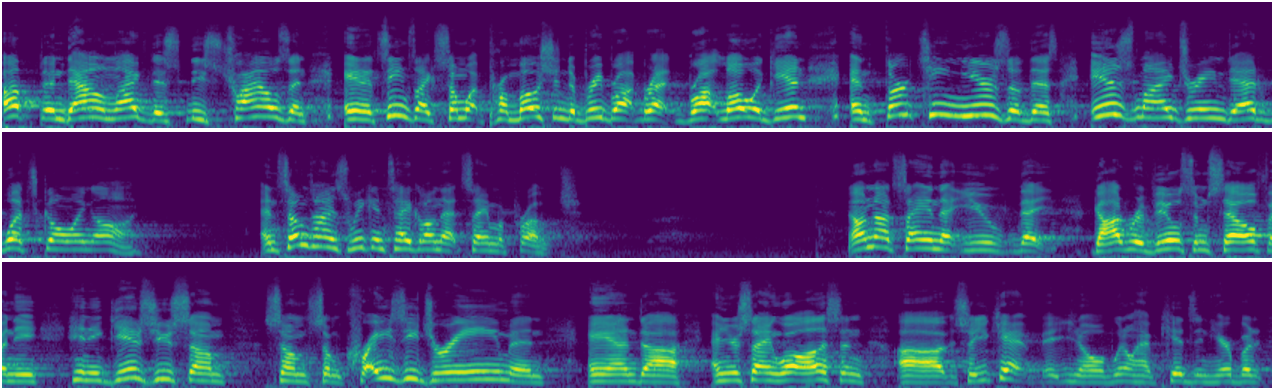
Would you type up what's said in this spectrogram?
up and down life, this, these trials, and, and it seems like somewhat promotion be brought, brought low again. And 13 years of this. Is my dream dead? What's going on? And sometimes we can take on that same approach. Now, I'm not saying that you that God reveals Himself and He and He gives you some some some crazy dream and and uh, and you're saying, well, listen, uh, so you can't, you know, we don't have kids in here, but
